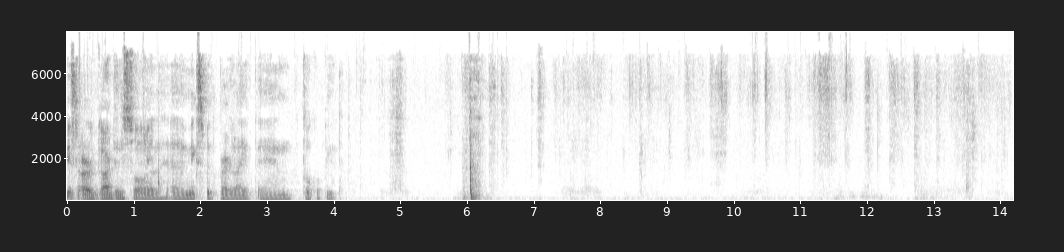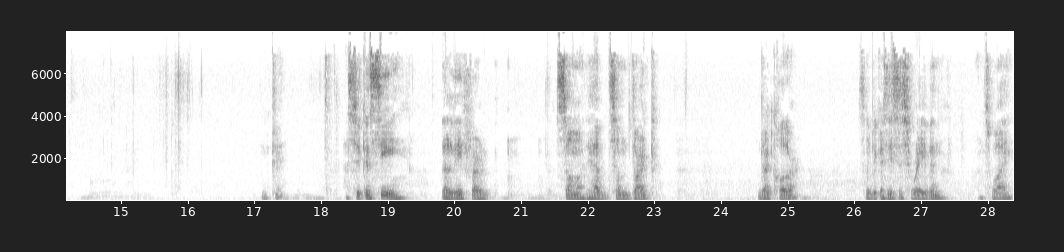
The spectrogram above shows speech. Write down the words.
These are garden soil uh, mixed with perlite and coco peat. Okay. As you can see the leaf are some have some dark dark color. So because this is raven that's why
